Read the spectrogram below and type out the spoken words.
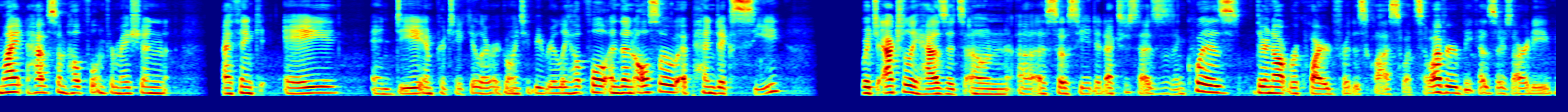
might have some helpful information. I think A and D in particular are going to be really helpful. And then also Appendix C, which actually has its own uh, associated exercises and quiz. They're not required for this class whatsoever because there's already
